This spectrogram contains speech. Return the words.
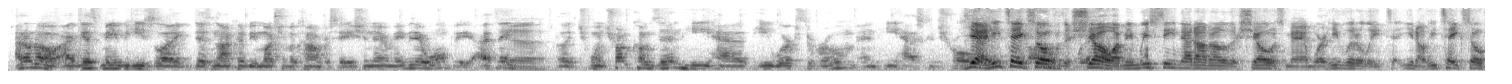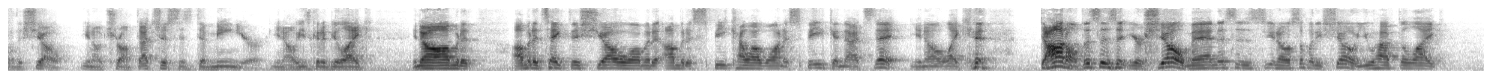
I don't know. I guess maybe he's like, there's not going to be much of a conversation there. Maybe there won't be. I think yeah. like when Trump comes in, he has he works the room and he has control. Yeah, he takes over the what- show. I mean, we've seen that on other shows, man, where he literally, t- you know, he takes over the show. You know, Trump. That's just his demeanor. You know, he's going to be like, you know, I'm gonna, I'm gonna take this show. I'm gonna, I'm gonna speak how I want to speak, and that's it. You know, like Donald, this isn't your show, man. This is, you know, somebody's show. You have to like,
